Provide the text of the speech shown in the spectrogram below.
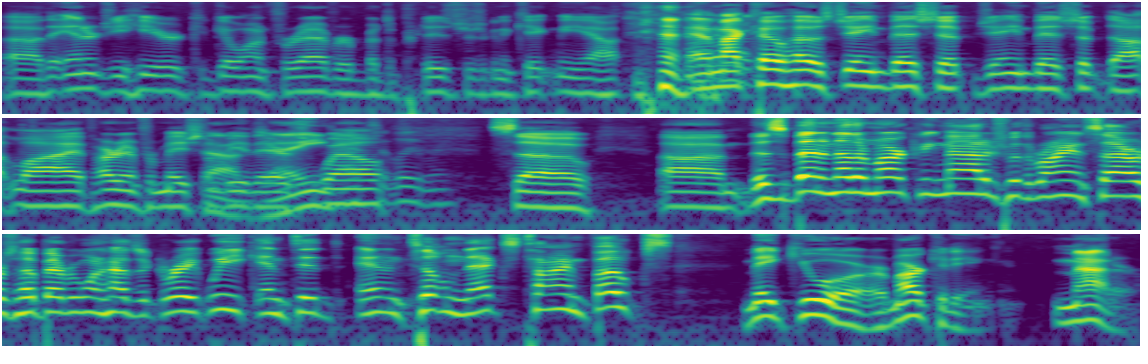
uh, the energy here could go on forever, but the producers are going to kick me out. and my co-host Jane Bishop, janebishop.live, her information will be Shout out, there as well. Absolutely. So um, this has been another Marketing Matters with Ryan Sauers. Hope everyone has a great week. And, to, and until next time, folks, make your marketing matter.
